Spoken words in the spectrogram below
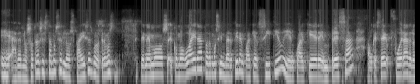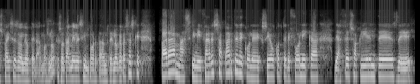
Eh, a ver, nosotros estamos en los países, bueno, tenemos, tenemos eh, como Guaira podemos invertir en cualquier sitio y en cualquier empresa, aunque esté fuera de los países donde operamos, ¿no? Que eso también es importante. Lo que pasa es que para maximizar esa parte de conexión con Telefónica, de acceso a clientes, de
